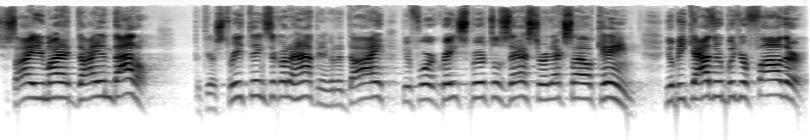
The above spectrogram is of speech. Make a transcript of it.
Josiah, you might die in battle, but there's three things that are going to happen. You're going to die before a great spiritual disaster and exile came. You'll be gathered with your father.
